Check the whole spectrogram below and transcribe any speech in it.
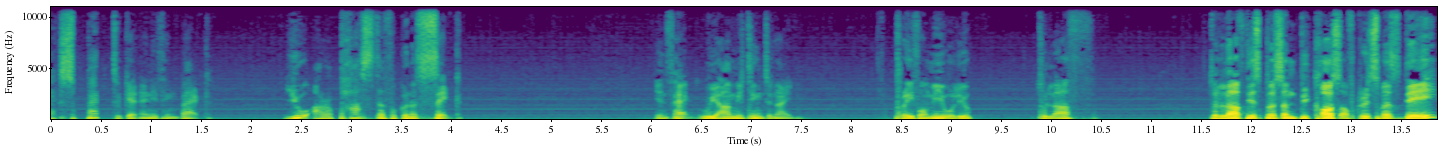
expect to get anything back. You are a pastor, for goodness sake. In fact, we are meeting tonight. Pray for me, will you? To love to love this person because of Christmas Day,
